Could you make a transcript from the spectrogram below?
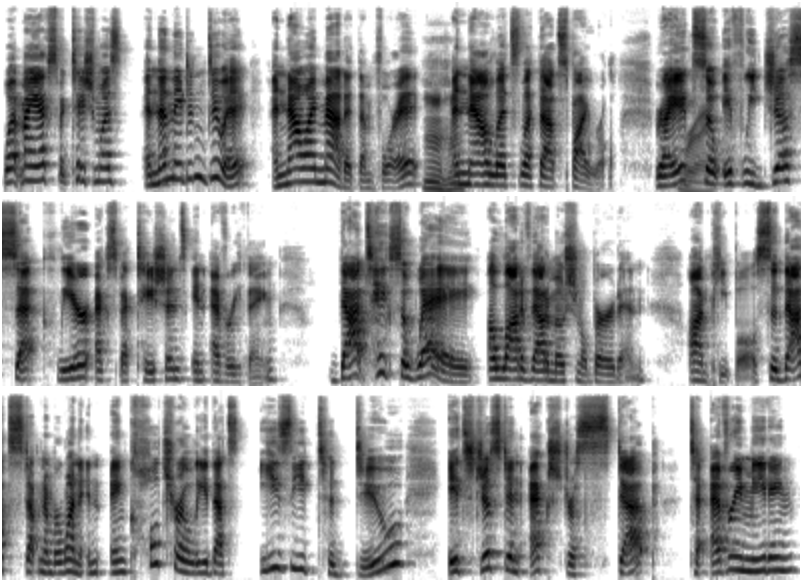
what my expectation was, and then they didn't do it. And now I'm mad at them for it. Mm-hmm. And now let's let that spiral. Right? right? So if we just set clear expectations in everything, that takes away a lot of that emotional burden on people. So that's step number one. And, and culturally, that's easy to do. It's just an extra step to every meeting,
